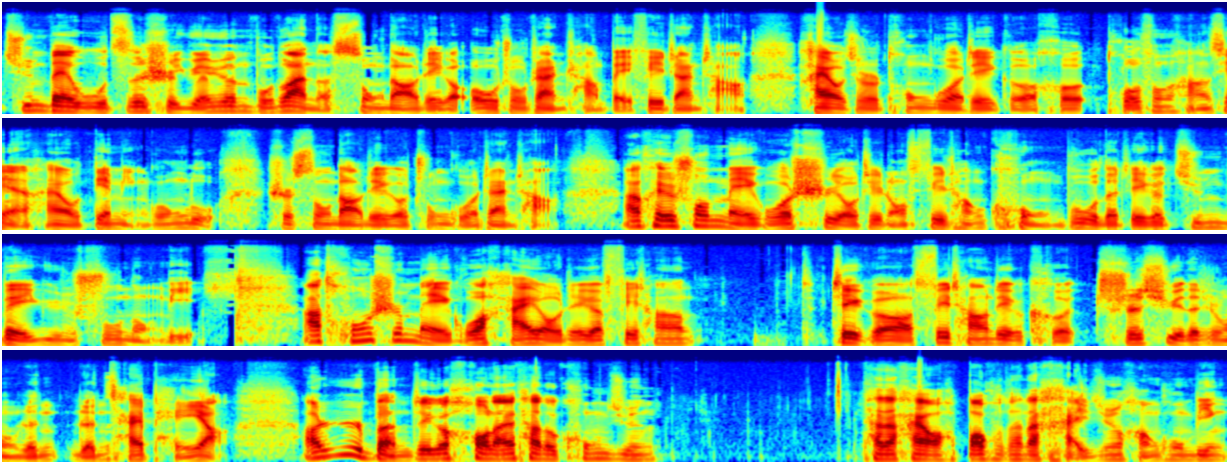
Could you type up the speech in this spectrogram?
军备物资是源源不断的送到这个欧洲战场、北非战场，还有就是通过这个和驼峰航线还有滇缅公路是送到这个中国战场啊，可以说美国是有这种非常恐怖的这个军备运输能力啊，同时美国还有这个非常。这个非常这个可持续的这种人人才培养啊，日本这个后来它的空军。它的还有包括它的海军航空兵，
